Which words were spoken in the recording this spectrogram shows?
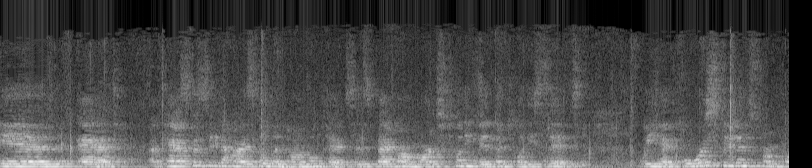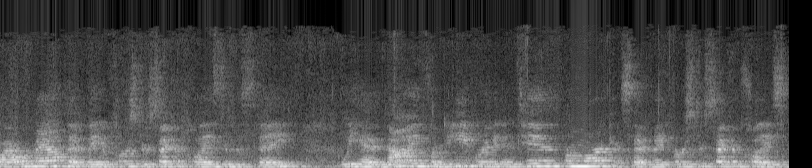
in, at Atascocita High School in Humble, Texas, back on March 25th and 26th. We had four students from Flower Mound that made a first or second place in the state. We had nine from Hebron and 10 from Marcus that made first or second place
